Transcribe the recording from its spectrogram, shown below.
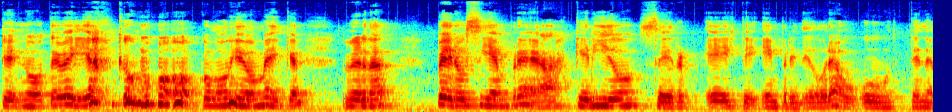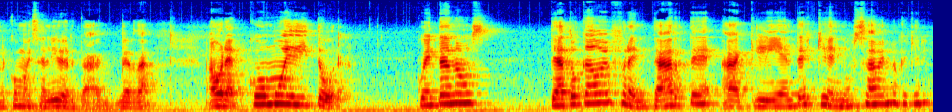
que no te veías como, como videomaker, ¿verdad? Pero siempre has querido ser este, emprendedora o, tener como esa libertad, ¿verdad? Ahora, como editora, cuéntanos, ¿te ha tocado enfrentarte a clientes que no saben lo que quieren?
